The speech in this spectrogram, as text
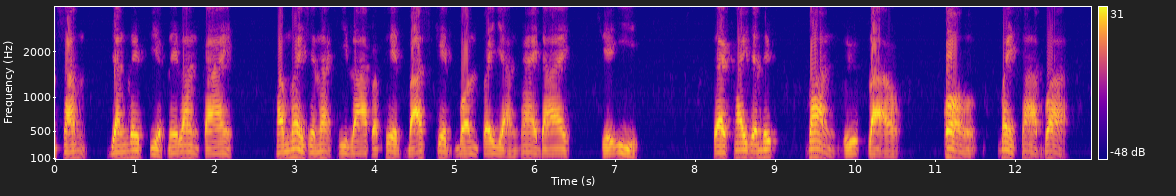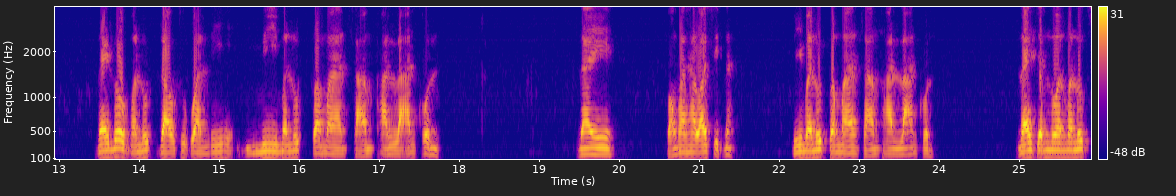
ำซ้ำยังได้เปรียบในร่างกายทำให้ชนะกีฬาประเภทบาสเกตบอลไปอย่างง่ายดายเสียอีก แต่ใครจะนึกบ้างหรือเปล่า ก็ไม่ทราบว่า ในโลกมนุษย์เราทุกวันนี้มีมนุษย์ประมาณ3,000ล้านคน ใน2,510นะ มีมนุษย์ประมาณ3,000ล้านคน ในจำนวนมนุษย์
